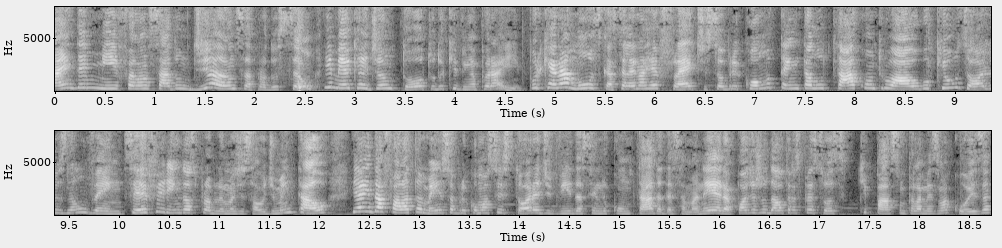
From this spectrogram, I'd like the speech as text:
Mind and Me foi lançado um dia antes da produção e meio que adiantou tudo que vinha por aí. Porque na música, Selena reflete sobre como tenta lutar contra algo que os olhos não veem, se referindo aos problemas de saúde mental, e ainda fala também sobre como a sua história de vida sendo contada dessa maneira pode ajudar outras pessoas que passam pela mesma coisa,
